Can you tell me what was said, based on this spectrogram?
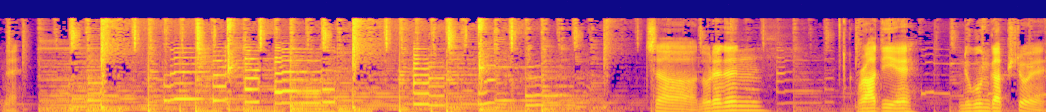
네. 자, 노래는 라디의 누군가 필요해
